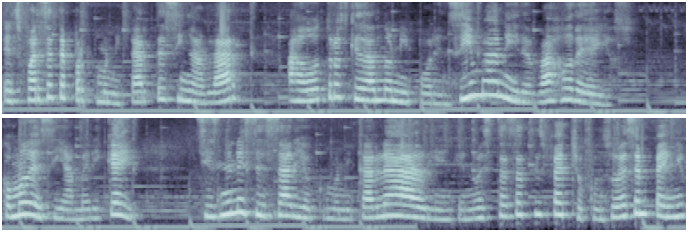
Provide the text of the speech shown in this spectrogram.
Esfuérzate por comunicarte sin hablar a otros quedando ni por encima ni debajo de ellos. Como decía Mary Kay, si es necesario comunicarle a alguien que no está satisfecho con su desempeño,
